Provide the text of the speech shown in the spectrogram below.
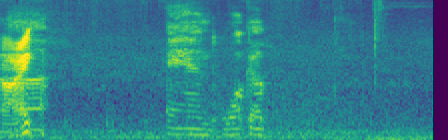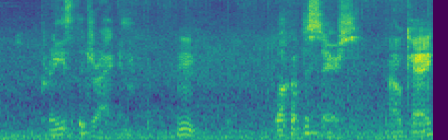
Alright. Uh, and walk up. Praise the dragon. Hmm. Walk up the stairs. okay.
